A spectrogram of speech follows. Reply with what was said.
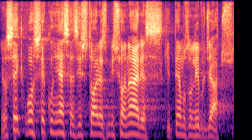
Eu sei que você conhece as histórias missionárias que temos no livro de Atos.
